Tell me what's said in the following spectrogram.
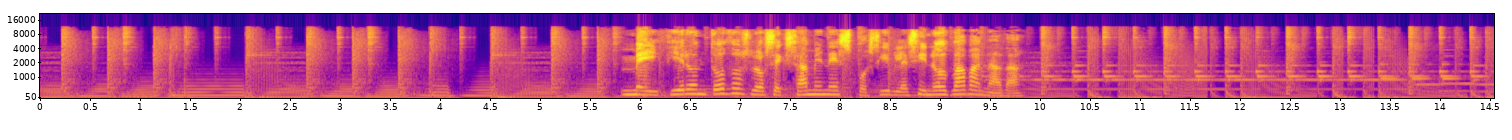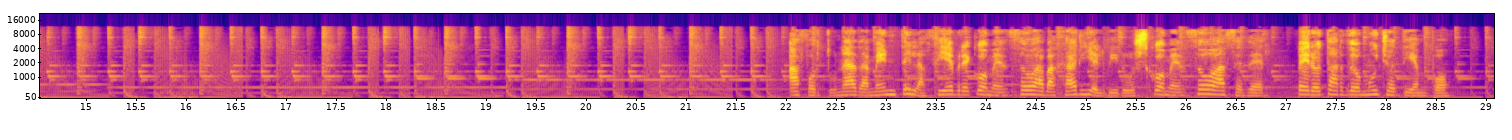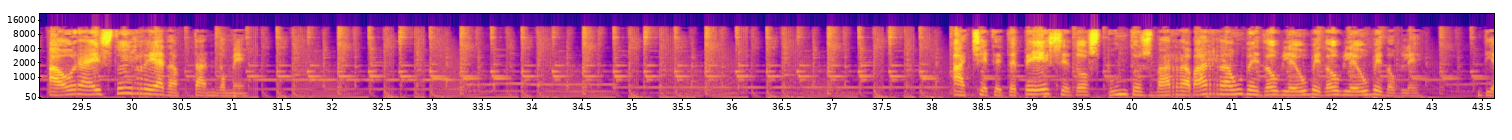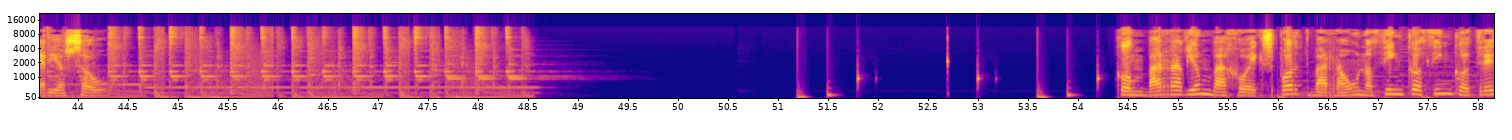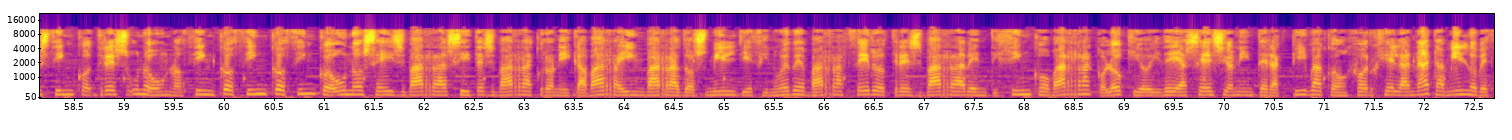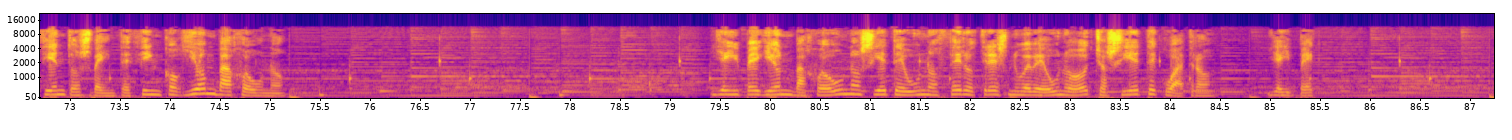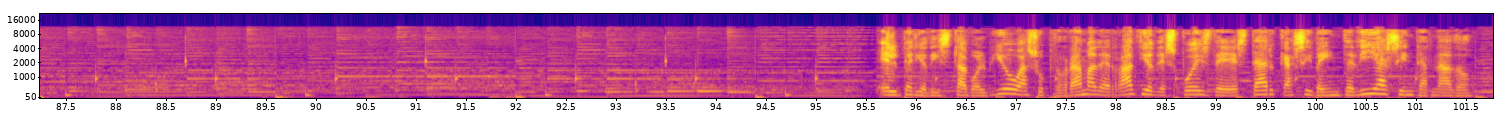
Me hicieron todos los exámenes posibles y no daba nada. Afortunadamente la fiebre comenzó a bajar y el virus comenzó a ceder, pero tardó mucho tiempo. Ahora estoy readaptándome. https www. Diario Show com barra guion bajo export barra 1553531155516 barra sites barra crónica barra in barra 2019 barra 03 barra 25 barra coloquio idea sesión interactiva con Jorge Lanata 1925 guion bajo 1. JP-1710391874. JPEG. El periodista volvió a su programa de radio después de estar casi 20 días internado.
